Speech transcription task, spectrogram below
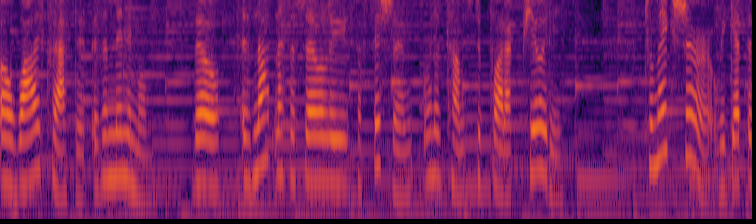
or wildcrafted is a minimum, though is not necessarily sufficient when it comes to product purity. To make sure we get the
